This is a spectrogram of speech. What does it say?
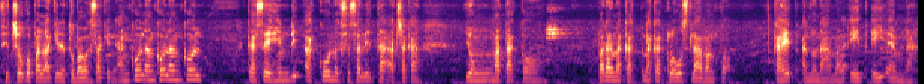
si Choco palagi na tumawag sa akin angkol angkol angkol kasi hindi ako nagsasalita at saka yung mata ko parang naka, naka-close lamang po. Kahit ano na mga 8 a.m. na.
